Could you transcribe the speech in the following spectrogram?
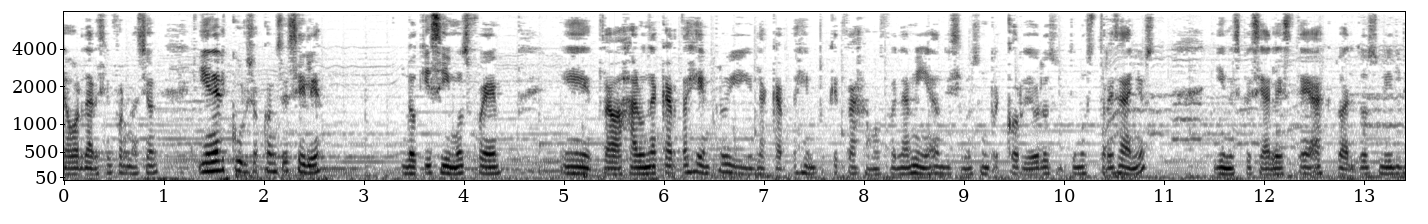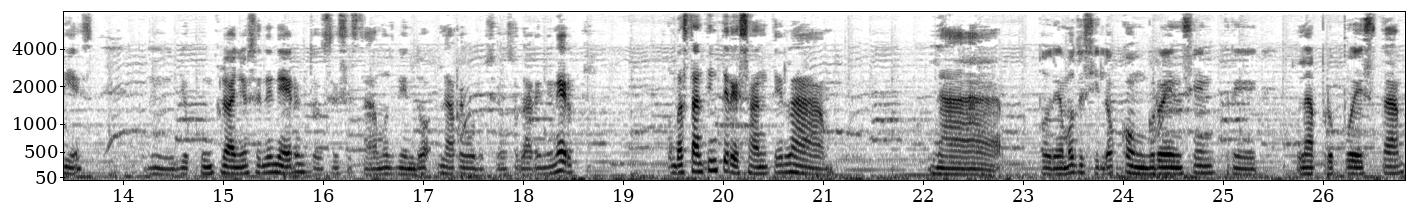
abordar esa información. Y en el curso con Cecilia lo que hicimos fue eh, trabajar una carta ejemplo y la carta ejemplo que trabajamos fue la mía, donde hicimos un recorrido de los últimos tres años y en especial este actual 2010 yo cumplo años en enero, entonces estábamos viendo la revolución solar en enero. Bastante interesante la, la podríamos decirlo, congruencia entre la propuesta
